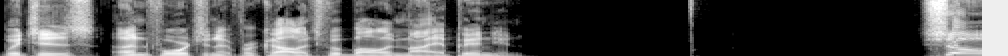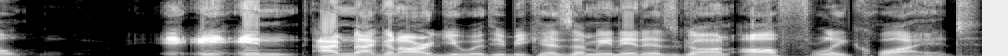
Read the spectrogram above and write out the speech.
which is unfortunate for college football, in my opinion. So, and I'm not going to argue with you because I mean it has gone awfully quiet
